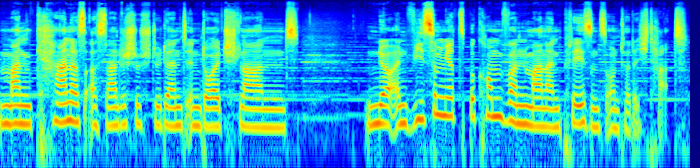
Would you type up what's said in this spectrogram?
man kann als ausländischer Student in Deutschland nur ein Visum jetzt bekommen, wenn man einen Präsenzunterricht hat.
